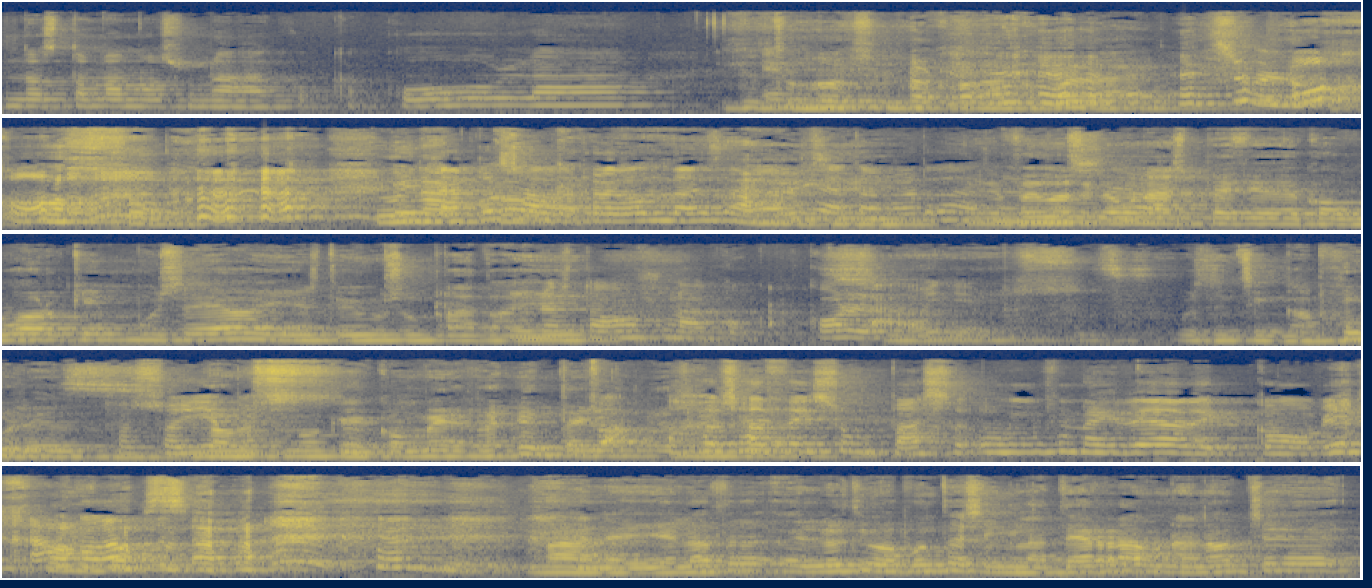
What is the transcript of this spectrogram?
nos tomamos una Coca-Cola. En- Tomamos una Coca-Cola, ¿eh? Es un lujo. en Una la cosa redonda esa Ah, había, sí. ¿te acuerdas? Y En Fuimos el a una museo. especie de coworking museo y estuvimos un rato ahí. Y nos tomamos una Coca-Cola, Sí. oye, pues, Pues en Singapur es Pues oye, lo pues- mismo que comer en Tailandia. os hacéis un paso, una idea de cómo viajamos. Vale, y el, otro, el último punto es Inglaterra, una noche,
